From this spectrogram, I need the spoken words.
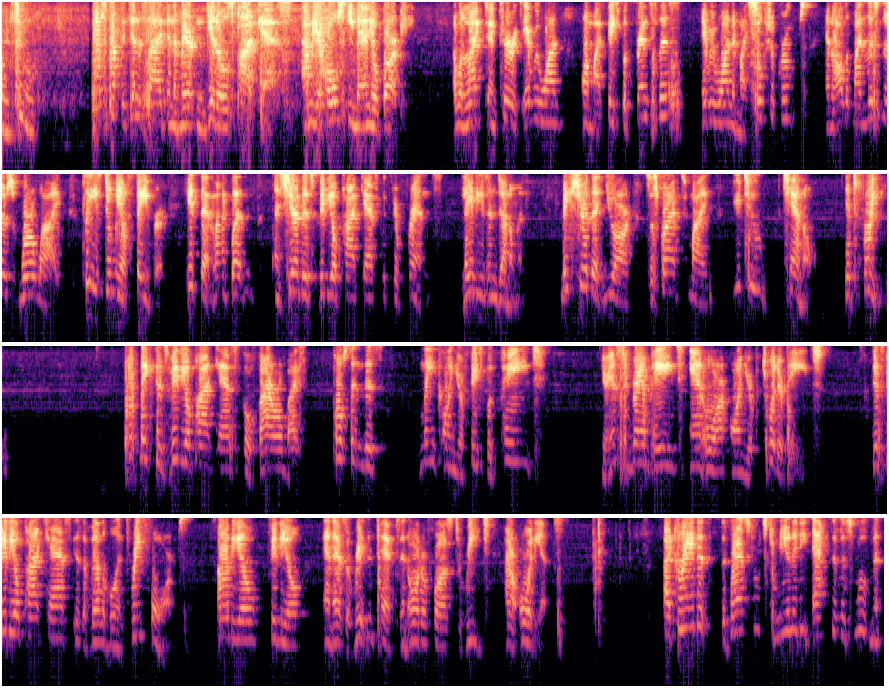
welcome to Stop the Genocide in American Ghettos podcast. I'm your host, Emmanuel Barbee. I would like to encourage everyone on my Facebook friends list, everyone in my social groups, and all of my listeners worldwide. Please do me a favor. Hit that like button and share this video podcast with your friends, ladies and gentlemen. Make sure that you are subscribed to my YouTube channel. It's free. Make this video podcast go viral by posting this link on your Facebook page, your Instagram page, and or on your Twitter page. This video podcast is available in three forms, audio, video, and as a written text in order for us to reach our audience. I created the grassroots community activist movement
